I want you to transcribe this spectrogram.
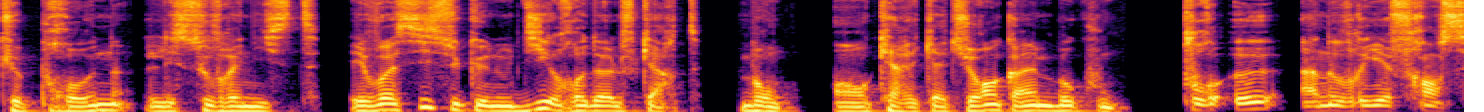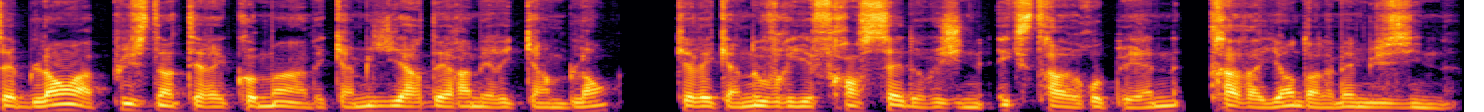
que prônent les souverainistes. Et voici ce que nous dit Rodolphe Carte. Bon, en caricaturant quand même beaucoup. Pour eux, un ouvrier français blanc a plus d'intérêts communs avec un milliardaire américain blanc qu'avec un ouvrier français d'origine extra-européenne travaillant dans la même usine.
